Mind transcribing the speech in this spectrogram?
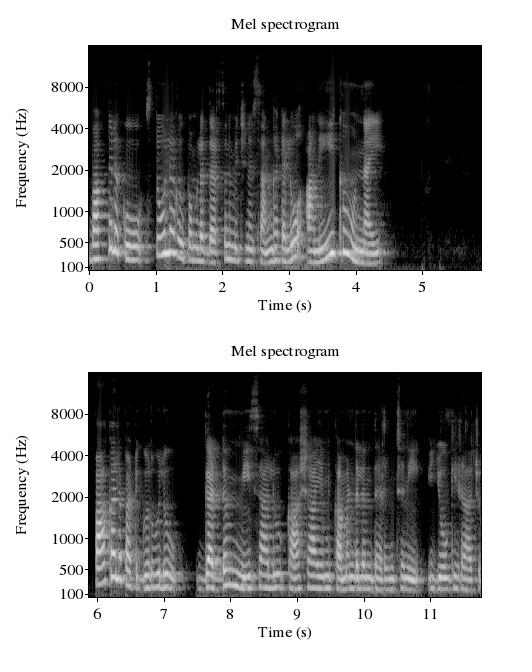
భక్తులకు స్థూల రూపంలో దర్శనమిచ్చిన సంఘటనలు అనేకం ఉన్నాయి. పాకాలపాటి గురువులు గడ్డం మీసాలు కాషాయం కమండలం ధరించని యోగిరాజు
